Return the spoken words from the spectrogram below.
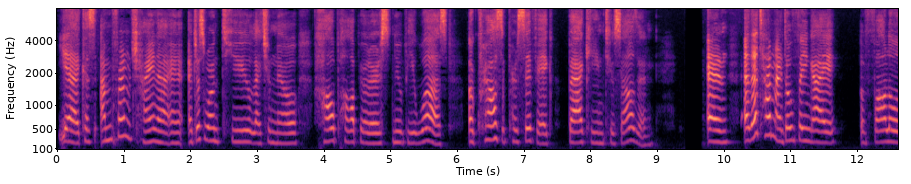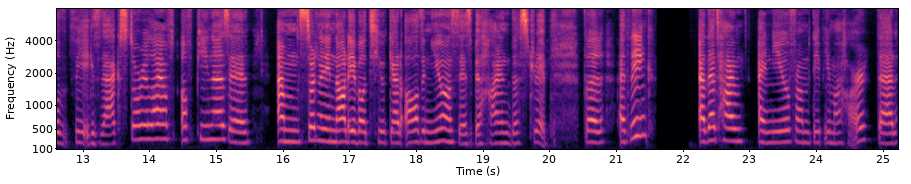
Yeah, because I'm from China and I just want to let you know how popular Snoopy was across the Pacific back in 2000. And at that time, I don't think I followed the exact storyline of, of Peanuts and I'm certainly not able to get all the nuances behind the strip. But I think at that time, I knew from deep in my heart that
